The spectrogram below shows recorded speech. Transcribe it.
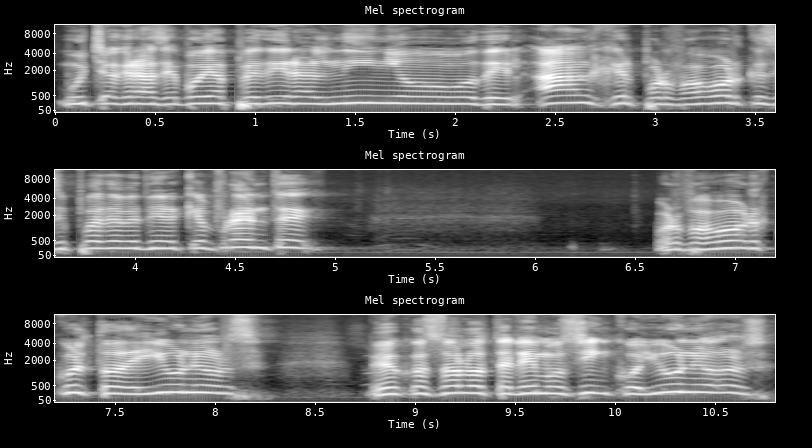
Muchas gracias. Voy a pedir al niño del ángel, por favor, que si puede venir aquí enfrente. Por favor, culto de juniors. Veo que solo tenemos cinco juniors.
